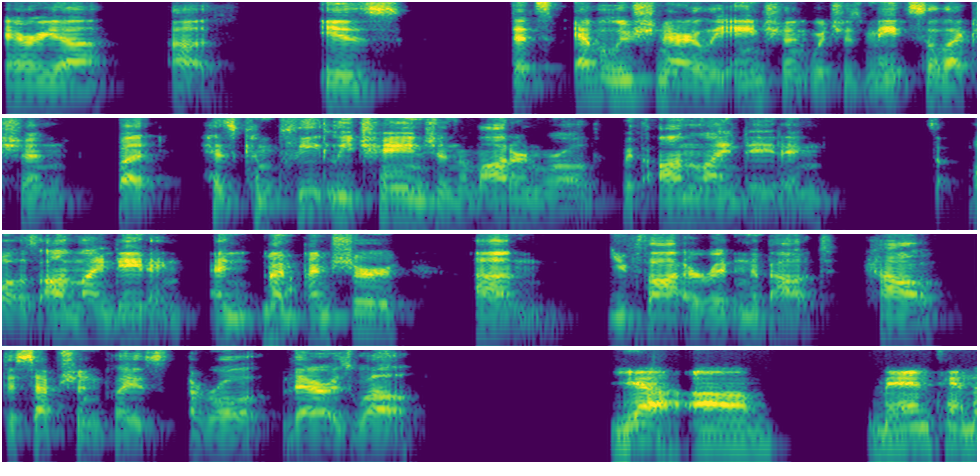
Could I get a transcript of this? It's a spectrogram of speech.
area uh, is that's evolutionarily ancient, which is mate selection, but has completely changed in the modern world with online dating, as well as online dating. And yeah. I'm, I'm, sure um, you've thought or written about how deception plays a role there as well. Yeah, um, men tend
